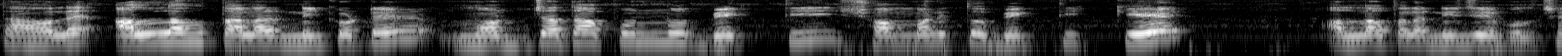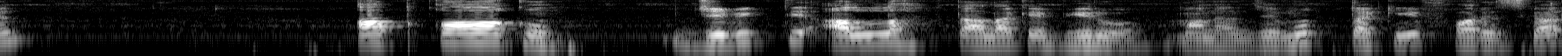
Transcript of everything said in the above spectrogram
তাহলে আল্লাহ তালার নিকটে মর্যাদাপূর্ণ ব্যক্তি, সম্মানিত ব্যক্তি কে? আল্লাহ তালা নিজে বলছেন, আতকাকুম, যে ব্যক্তি আল্লাহ তালাকে ভীরু মানে যে মুত্তাকি, ফরেজগার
